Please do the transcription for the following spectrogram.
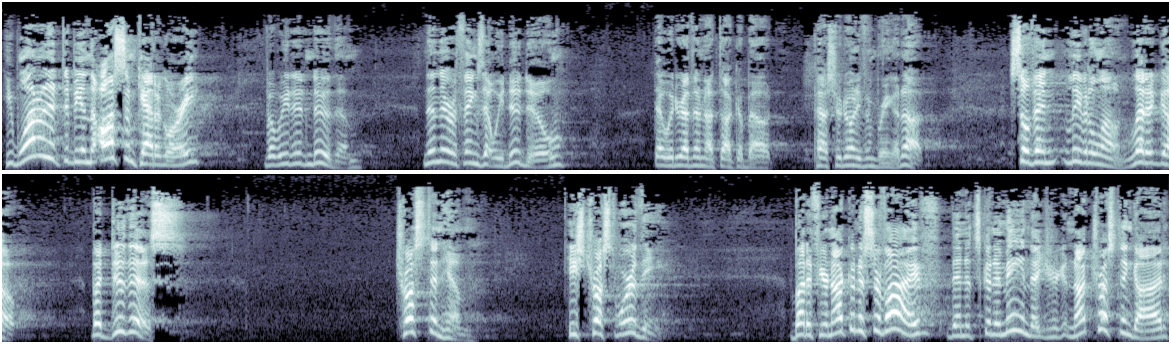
He wanted it to be in the awesome category, but we didn't do them. Then there were things that we did do that we'd rather not talk about. Pastor, don't even bring it up. So then leave it alone, let it go. But do this trust in Him, He's trustworthy. But if you're not going to survive, then it's going to mean that you're not trusting God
